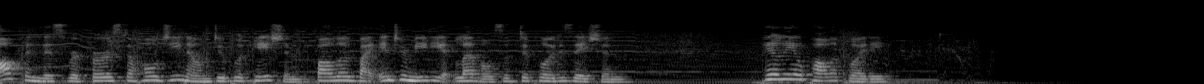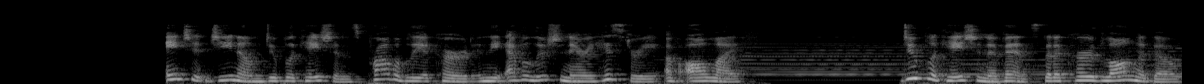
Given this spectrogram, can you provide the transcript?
Often this refers to whole genome duplication followed by intermediate levels of diploidization. Paleopolyploidy Ancient genome duplications probably occurred in the evolutionary history of all life. Duplication events that occurred long ago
